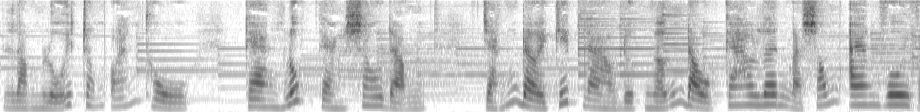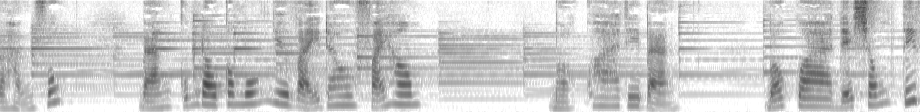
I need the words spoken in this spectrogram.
lầm lũi trong oán thù, càng lúc càng sâu đậm, chẳng đời kiếp nào được ngẩng đầu cao lên mà sống an vui và hạnh phúc. Bạn cũng đâu có muốn như vậy đâu, phải không? Bỏ qua đi bạn. bỏ qua để sống tiếp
